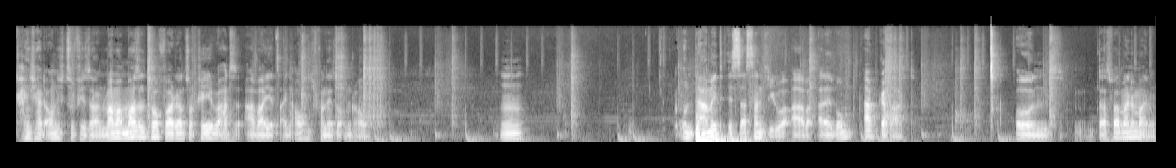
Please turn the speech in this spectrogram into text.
kann ich halt auch nicht zu viel sagen. Mama Maseltov war ganz okay, hat aber jetzt einen auch nicht von den Socken gehauen. Mhm. Und damit ist das San Diego Album abgehakt. Und das war meine Meinung.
